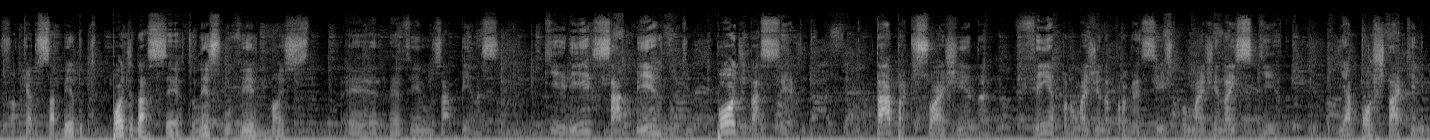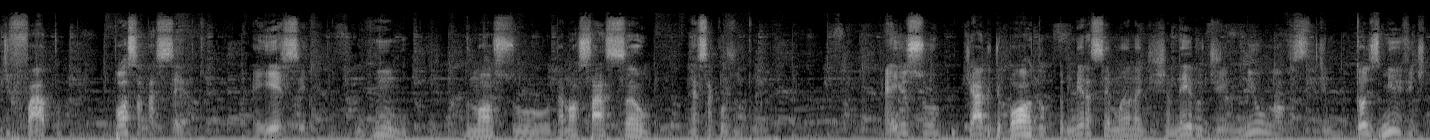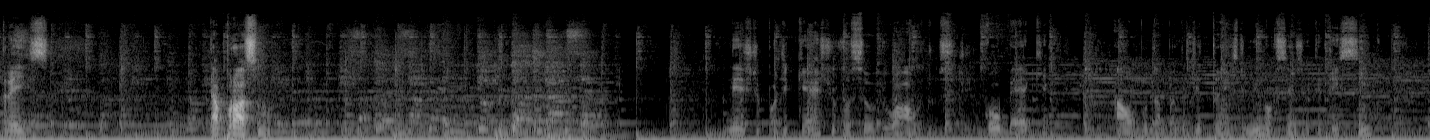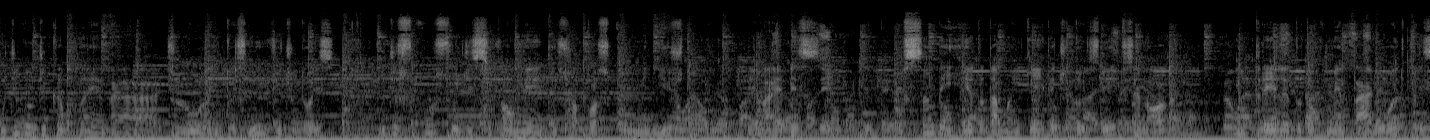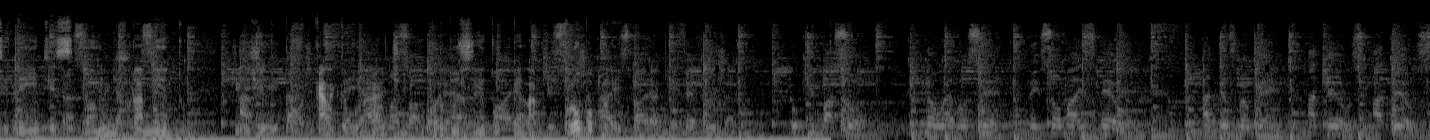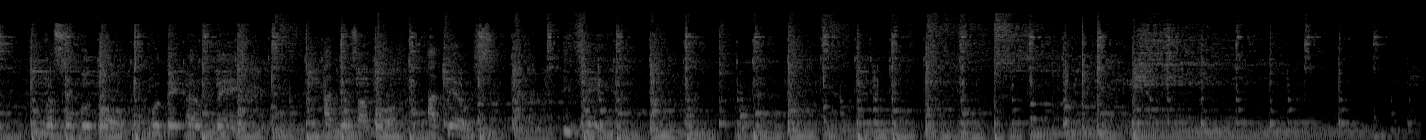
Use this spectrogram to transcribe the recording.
só quero saber do que pode dar certo. Nesse governo, nós é, devemos apenas querer saber do que pode dar certo. Lutar para que sua agenda venha para uma agenda progressista, para uma agenda à esquerda. E apostar que ele de fato possa dar certo. É esse o rumo do nosso, da nossa ação nessa conjuntura. É isso, Diário de Bordo, primeira semana de janeiro de, 19, de 2023. Até o próximo. Neste podcast você ouviu áudios de Go Back, álbum da banda Titãs de 1985, o jingle de campanha da, de Lula em 2022, o discurso de Silva Almeida em sua posse como ministro pela EBC, o samba enredo da Mangueira de 2019 e o trailer do documentário Oito Presidentes em um Juramento, dirigido por Carla Camurati e produzido pela Globoplay. O que passou não é você, nem sou mais eu. Adeus, meu bem, adeus, adeus. Você mudou, mudei também. Adeus, amor, adeus. E vem.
